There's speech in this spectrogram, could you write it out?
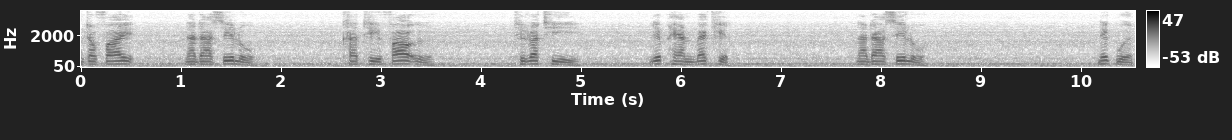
นตาไฟ นาดาซิโล คาเทฟาเออร์เทราที เลฟแฮนแบ็กเฮดนาดาซิโล เน็กเวิร์ด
